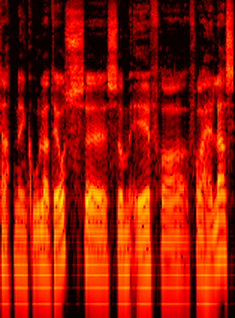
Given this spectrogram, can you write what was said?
tatt med en cola til oss, som er fra, fra Hellas.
